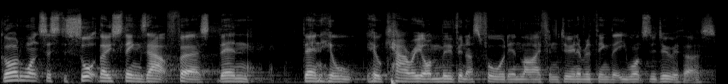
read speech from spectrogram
God wants us to sort those things out first, then, then he'll, he'll carry on moving us forward in life and doing everything that He wants to do with us.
